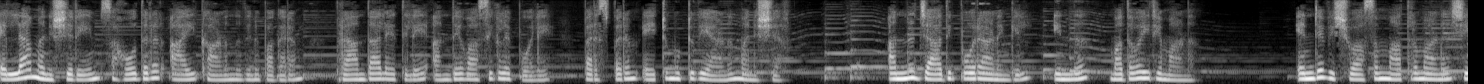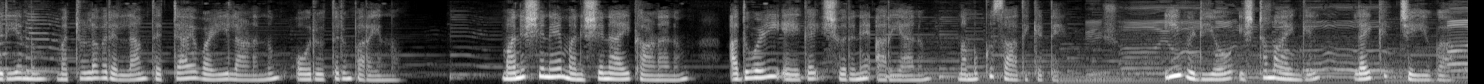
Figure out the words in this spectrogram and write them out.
എല്ലാ മനുഷ്യരെയും സഹോദരർ ആയി കാണുന്നതിനു പകരം ഭ്രാന്താലയത്തിലെ അന്തേവാസികളെപ്പോലെ പരസ്പരം ഏറ്റുമുട്ടുകയാണ് മനുഷ്യർ. അന്ന് ജാതിപ്പോരാണെങ്കിൽ ഇന്ന് മതവൈര്യമാണ്. എന്റെ വിശ്വാസം മാത്രമാണ് ശരിയെന്നും മറ്റുള്ളവരെല്ലാം തെറ്റായ വഴിയിലാണെന്നും ഓരോരുത്തരും പറയുന്നു. മനുഷ്യനെ മനുഷ്യനായി കാണാനും അതുവഴി ഏക ഈശ്വരനെ അറിയാനും നമുക്ക് സാധിക്കട്ടെ. ഈ വീഡിയോ ഇഷ്ടമായെങ്കിൽ ലൈക്ക് ചെയ്യുക.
